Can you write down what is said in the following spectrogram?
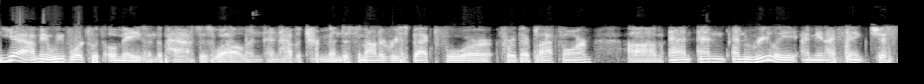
Yeah, I mean, we've worked with Omaze in the past as well, and, and have a tremendous amount of respect for for their platform. Um, and and and really, I mean, I think just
